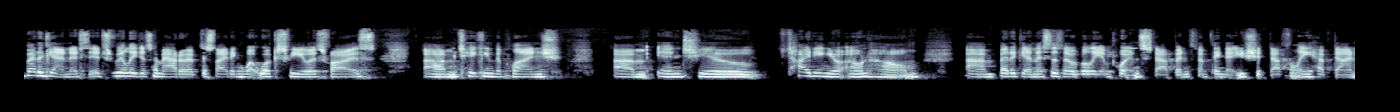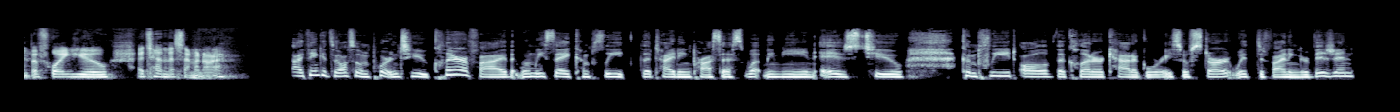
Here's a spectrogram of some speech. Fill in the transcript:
but again, it's it's really just a matter of deciding what works for you as far as um, taking the plunge um, into tidying your own home. Um, but again, this is a really important step and something that you should definitely have done before you attend the seminar. I think it's also important to clarify that when we say complete the tidying process, what we mean is to complete all of the clutter categories. So start with defining your vision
